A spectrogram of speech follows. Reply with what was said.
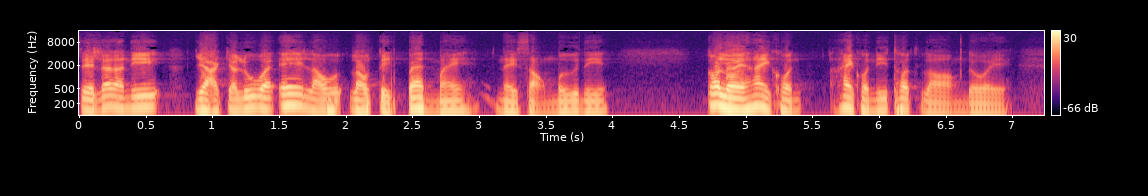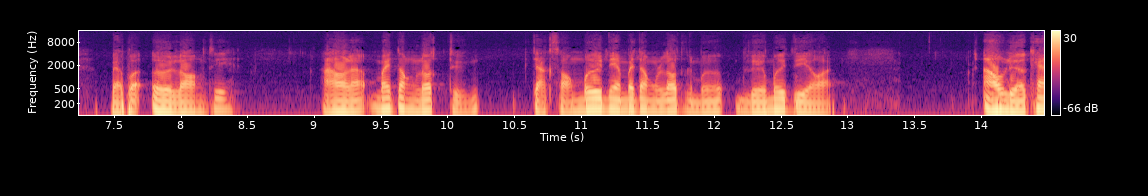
เสร็จแล้วตอนนี้อยากจะรู้ว่า เอ๊ะเราเราติดแป้นไหมในสองมือนี้ ก็เลยให้คนให้คนนี้ทดลองโดย แบบว่าเออลองที่เอาแล้วไม่ต้องลดถึงจากสองมือเนี่ยไม่ต้องลดเหลือเหลือมือเดียวอะเอาเหลือแค่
